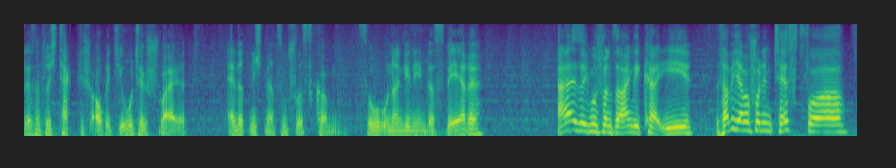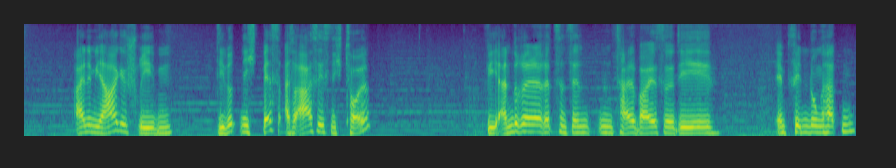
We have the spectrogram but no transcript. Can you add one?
Das ist natürlich taktisch auch idiotisch, weil er wird nicht mehr zum Schuss kommen. So unangenehm das wäre. Also ich muss schon sagen, die KI, das habe ich aber schon im Test vor einem Jahr geschrieben, die wird nicht besser, also A, sie ist nicht toll, wie andere Rezensenten teilweise die Empfindung hatten.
